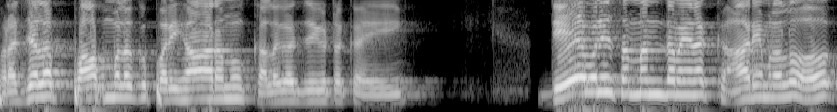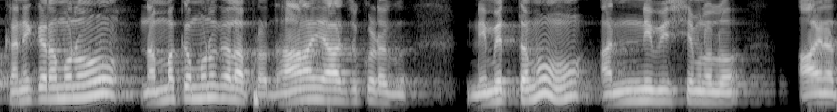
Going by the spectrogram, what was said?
ప్రజల పాపములకు పరిహారము కలగజేయుటకై దేవుని సంబంధమైన కార్యములలో కనికరమును నమ్మకమును గల ప్రధాన యాజకుడు నిమిత్తము అన్ని విషయములలో ఆయన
